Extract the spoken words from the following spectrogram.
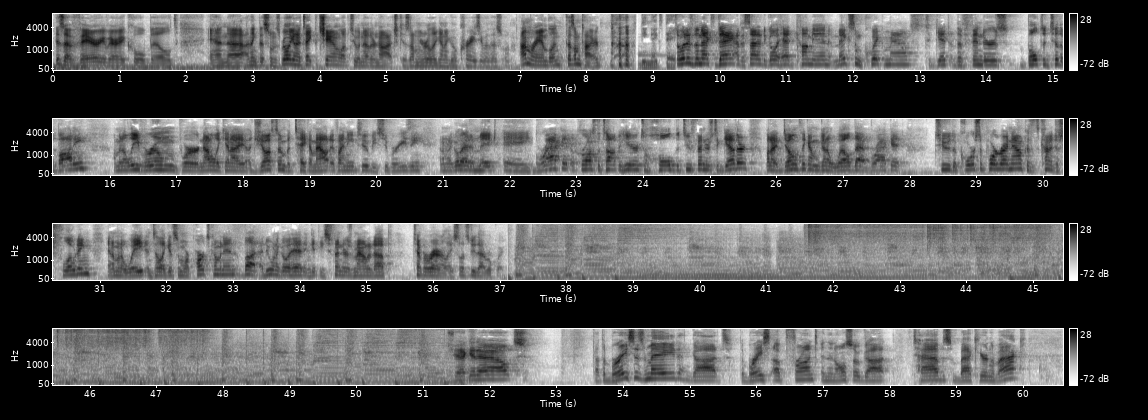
this is a very, very cool build. And uh, I think this one's really going to take the channel up to another notch because I'm really going to go crazy with this one. I'm rambling because I'm tired. the next day. So it is the next day. I decided to go ahead, come in, make some quick mounts to get the fenders bolted to the body. I'm gonna leave room where not only can I adjust them, but take them out if I need to, be super easy. And I'm gonna go ahead and make a bracket across the top of here to hold the two fenders together, but I don't think I'm gonna weld that bracket to the core support right now because it's kind of just floating and I'm gonna wait until I get some more parts coming in, but I do wanna go ahead and get these fenders mounted up temporarily. So let's do that real quick. Check it out. Got the braces made, got the brace up front, and then also got tabs back here in the back.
